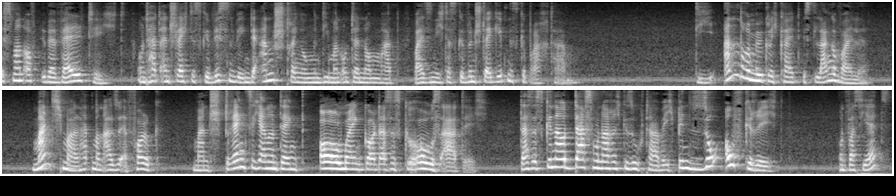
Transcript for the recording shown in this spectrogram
ist man oft überwältigt und hat ein schlechtes Gewissen wegen der Anstrengungen, die man unternommen hat, weil sie nicht das gewünschte Ergebnis gebracht haben. Die andere Möglichkeit ist Langeweile. Manchmal hat man also Erfolg. Man strengt sich an und denkt, oh mein Gott, das ist großartig. Das ist genau das, wonach ich gesucht habe. Ich bin so aufgeregt. Und was jetzt?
